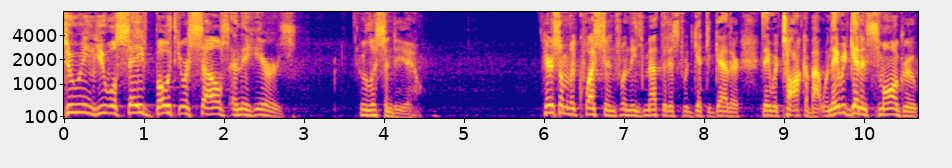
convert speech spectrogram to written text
doing, you will save both yourselves and the hearers who listen to you. Here's some of the questions when these Methodists would get together, they would talk about. When they would get in small group,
